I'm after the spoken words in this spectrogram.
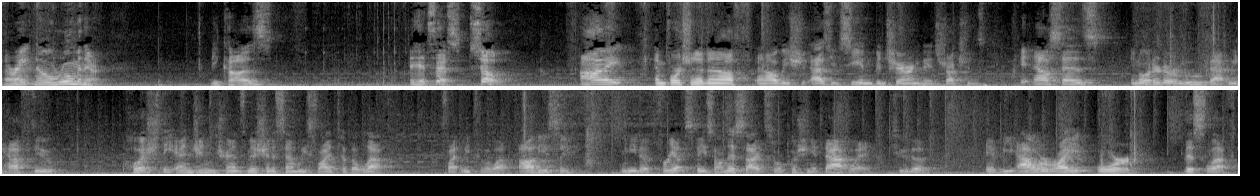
There ain't no room in there because it hits this. So I am fortunate enough, and I'll be, as you've seen, been sharing the instructions. It now says in order to remove that, we have to push the engine transmission assembly slide to the left, slightly to the left. Obviously, we need to free up space on this side, so we're pushing it that way to the, it'd be our right or this left.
